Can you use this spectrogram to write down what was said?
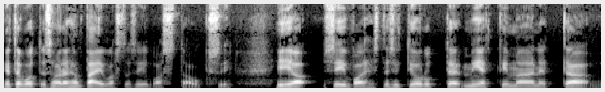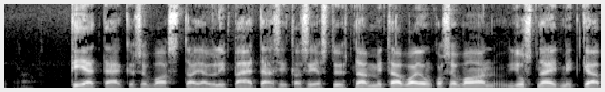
Ja te voitte saada ihan päinvastaisia vastauksia. Ja siinä vaiheessa te sitten joudutte miettimään, että tietääkö se vastaaja ylipäätään siitä asiasta yhtään mitään, vai onko se vaan just näitä, mitkä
